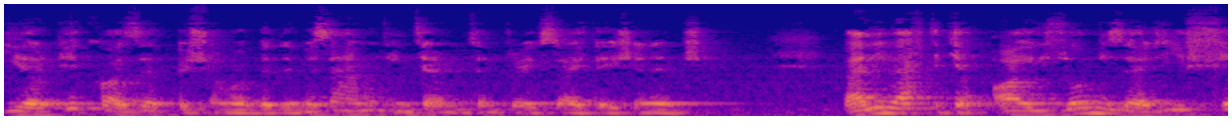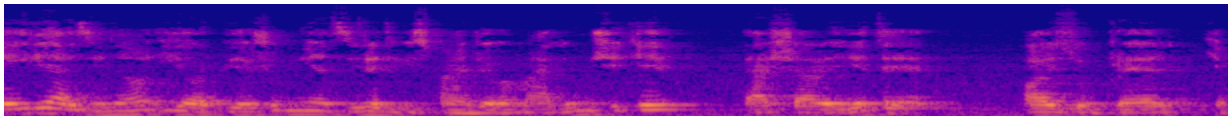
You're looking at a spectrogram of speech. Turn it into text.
ERP کاذب به شما بده. مثل همون intermittent excitation نمیشه ولی وقتی که iso می‌ذاری خیلی از اینا ERP هاشون میاد زیر 250 و معلوم میشه که در شرایط Isuprel که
